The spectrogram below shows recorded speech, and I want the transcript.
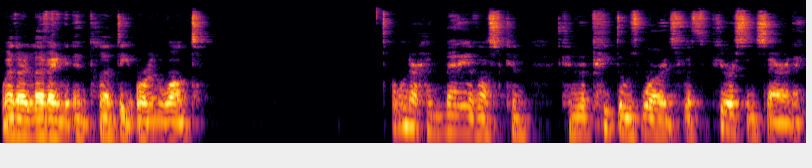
whether living in plenty or in want. I wonder how many of us can, can repeat those words with pure sincerity.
